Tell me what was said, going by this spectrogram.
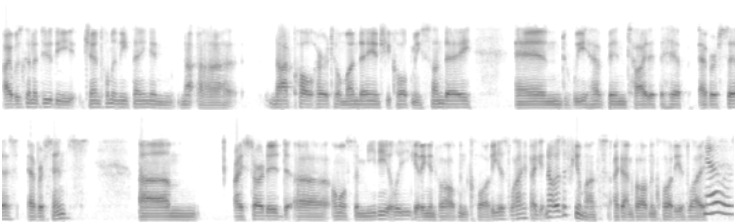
I was going to do the gentlemanly thing and not, uh, not call her till Monday, and she called me Sunday and we have been tied at the hip ever since. Ever since, um, I started uh, almost immediately getting involved in Claudia's life. I get no, it was a few months. I got involved in Claudia's life. No, it was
